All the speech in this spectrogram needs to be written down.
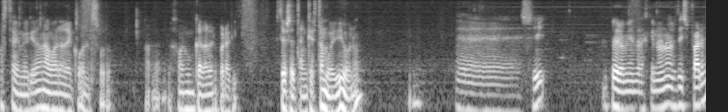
Hostia, que me queda una bala de col solo. Déjame un cadáver por aquí. Hostia, ese tanque está muy vivo, ¿no? Eh, sí. Pero mientras que no nos dispare...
